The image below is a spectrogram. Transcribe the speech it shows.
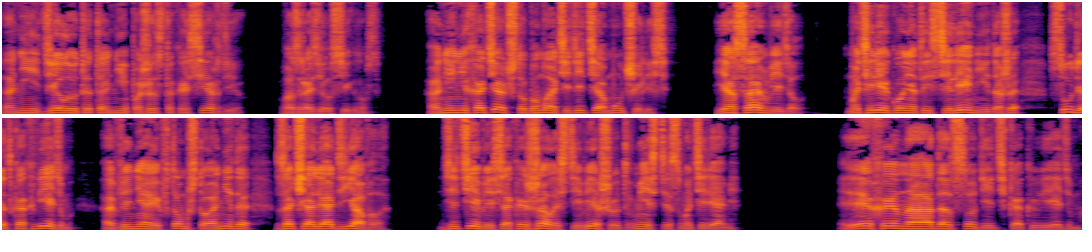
«Они делают это не по жестокосердию», — возразил Сигнус. «Они не хотят, чтобы мать и дитя мучились. Я сам видел. Матерей гонят из селений и даже судят как ведьм, обвиняя их в том, что они да зачали от дьявола. Детей без всякой жалости вешают вместе с матерями. Их и надо судить как ведьм,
